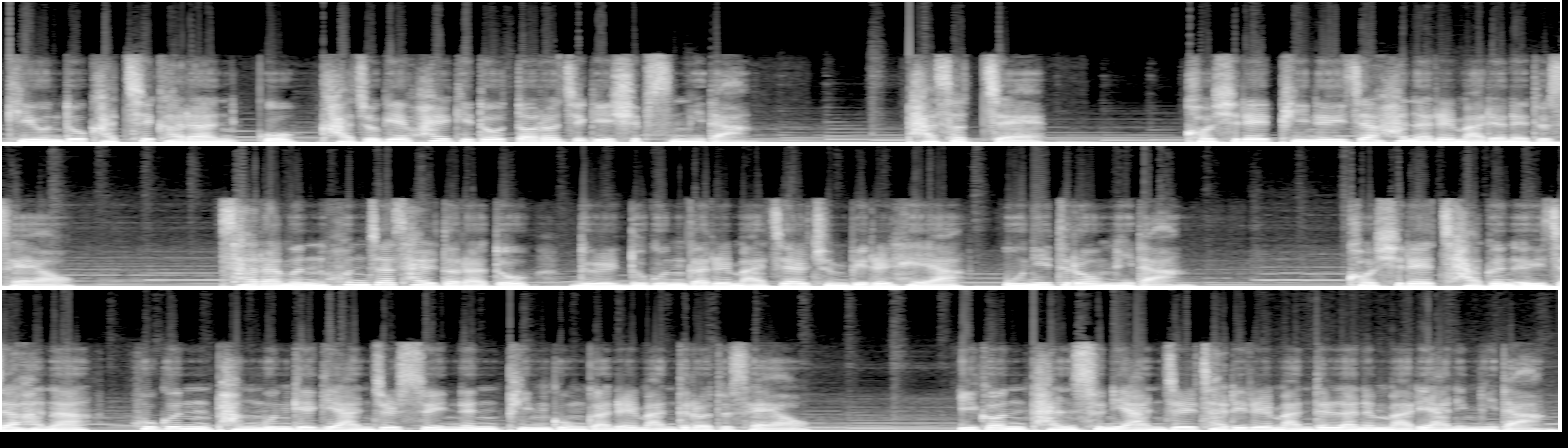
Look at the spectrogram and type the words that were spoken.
기운도 같이 가라앉고 가족의 활기도 떨어지기 쉽습니다. 다섯째, 거실에 빈 의자 하나를 마련해 두세요. 사람은 혼자 살더라도 늘 누군가를 맞이할 준비를 해야 운이 들어옵니다. 거실에 작은 의자 하나 혹은 방문객이 앉을 수 있는 빈 공간을 만들어 두세요. 이건 단순히 앉을 자리를 만들라는 말이 아닙니다.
